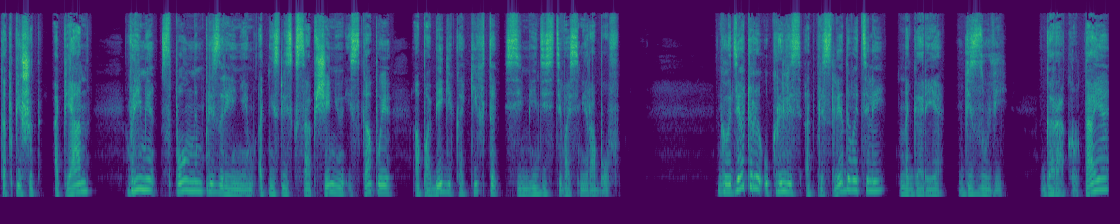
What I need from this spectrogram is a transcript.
Как пишет Апиан, в Риме с полным презрением отнеслись к сообщению из Капуи о побеге каких-то 78 рабов. Гладиаторы укрылись от преследователей на горе Везувий. Гора крутая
